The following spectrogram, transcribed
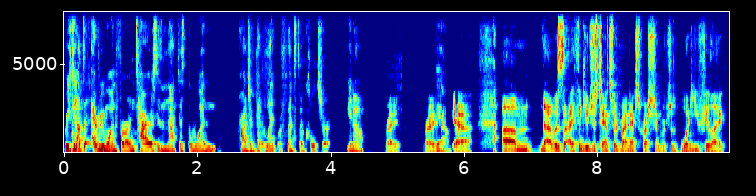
reaching out to everyone for our entire season, not just the one project that like reflects their culture. You know. Right. Right. Yeah. yeah. Um, that was, I think you just answered my next question, which was what do you feel like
